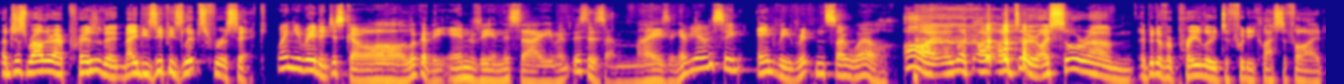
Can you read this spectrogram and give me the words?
I'd just rather our president maybe zip his lips for a sec. When you read it, just go, oh, look at the envy in this argument. This is amazing. Have you ever seen envy written so well? Oh, I, look, I, I do. I saw um, a bit of a prelude to Footy Classified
